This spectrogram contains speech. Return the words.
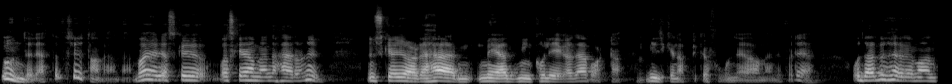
underlätta för slutanvändaren. Vad, är det jag ska, vad ska jag använda här och nu? Nu ska jag göra det här med min kollega där borta. Vilken applikation jag använder för det? Och där behöver man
